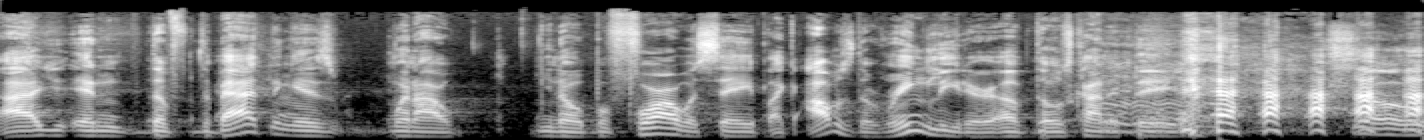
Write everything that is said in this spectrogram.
I and the the bad thing is when I you know, before I was saved, like I was the ringleader of those kind of things. so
